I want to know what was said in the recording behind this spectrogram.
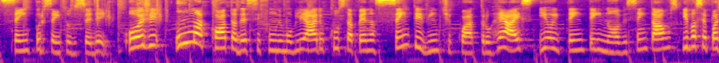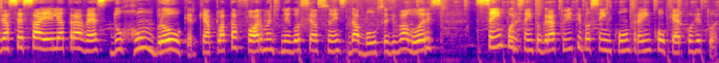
100% do CDI. Hoje, uma cota desse fundo imobiliário custa apenas R$ 124,89 e você pode acessar ele através do Home Broker, que é a plataforma de negociações da Bolsa de Valores 100% gratuito e você encontra em qualquer corretora.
